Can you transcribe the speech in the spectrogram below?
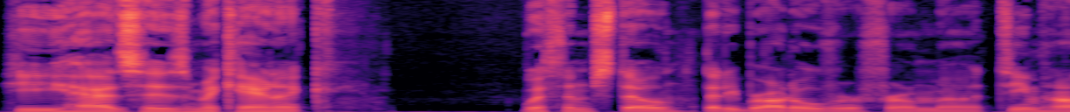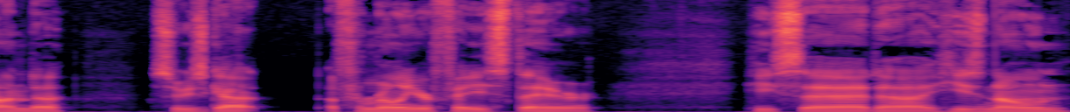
he has his mechanic with him still that he brought over from uh, Team Honda. So he's got a familiar face there. He said uh, he's known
